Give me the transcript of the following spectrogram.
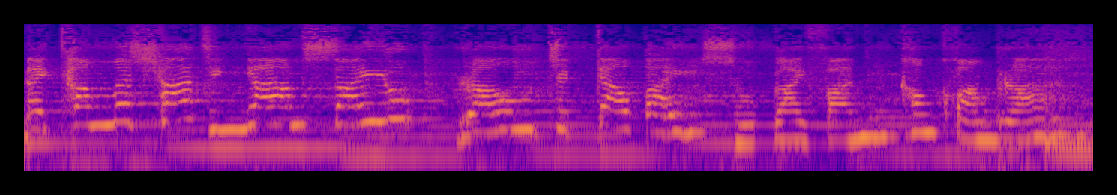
ในธรรมชาติที่งามใสเราจะก้าวไปสู่ปลายฝันของความรัก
